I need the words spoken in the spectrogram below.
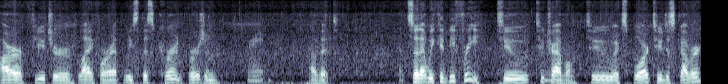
our future life or at least this current version right. of it. So that we could be free to to travel, to explore, to discover.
